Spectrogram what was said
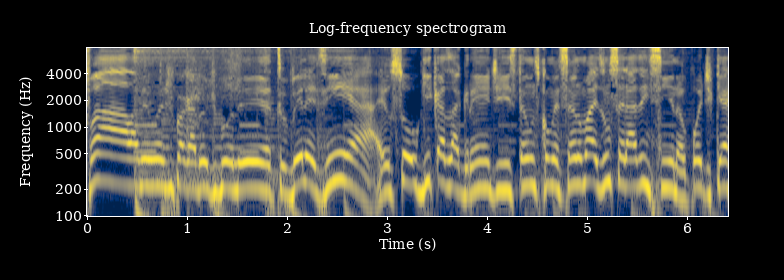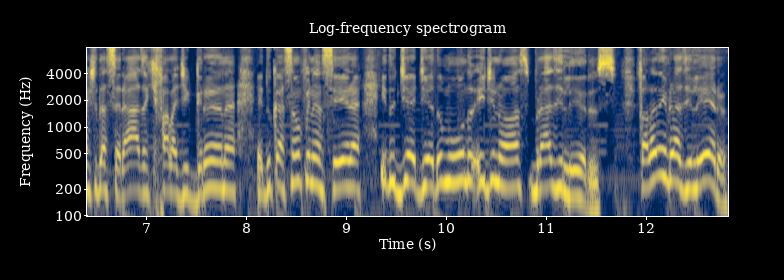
Fala, meu anjo pagador de boleto, belezinha? Eu sou o Gui Casagrande e estamos começando mais um Serasa Ensina, o podcast da Serasa que fala de grana, educação financeira e do dia a dia do mundo e de nós, brasileiros. Falando em brasileiro,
